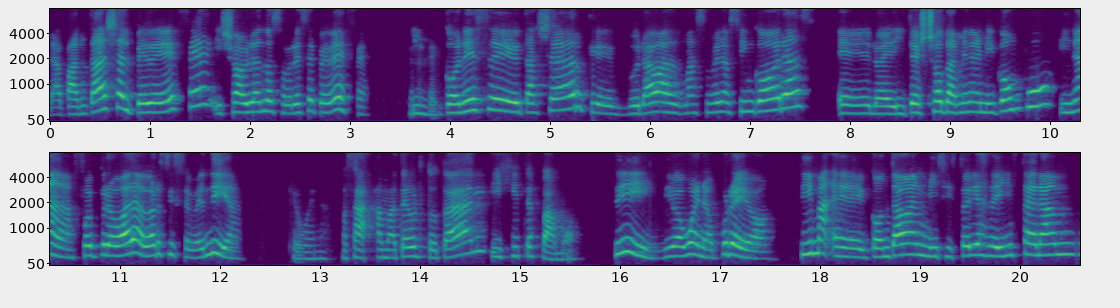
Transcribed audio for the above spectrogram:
la pantalla, el PDF, y yo hablando sobre ese PDF. Y con ese taller, que duraba más o menos cinco horas, eh, lo edité yo también en mi compu, y nada, fue probar a ver si se vendía. Qué bueno. O sea, amateur total, y dijiste, vamos. Sí, digo, bueno, pruebo. Sí, eh, contaban mis historias de Instagram,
